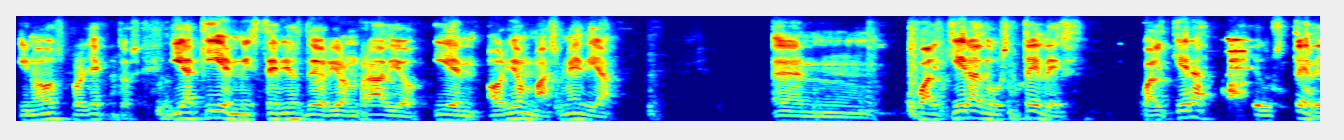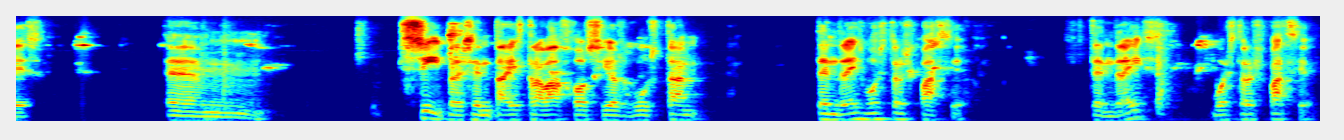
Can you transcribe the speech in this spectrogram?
y nuevos proyectos. Y aquí en Misterios de Orión Radio y en Orión Más Media, cualquiera de ustedes, cualquiera de ustedes, em, si presentáis trabajos, si os gustan, tendréis vuestro espacio. Tendréis vuestro espacio.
